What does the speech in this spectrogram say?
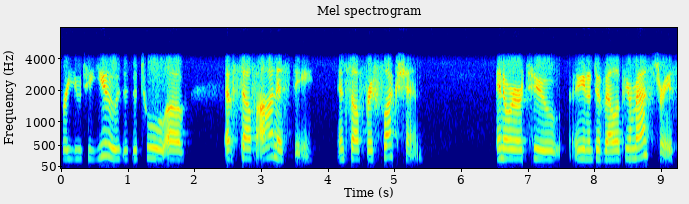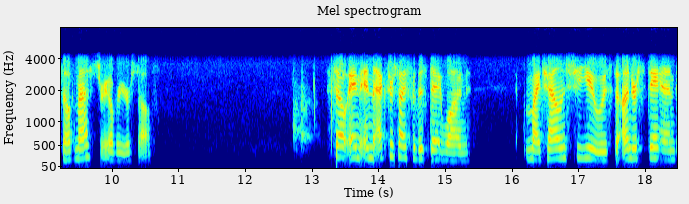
for you to use is the tool of of self honesty and self reflection in order to you know develop your mastery self mastery over yourself. So in in the exercise for this day one my challenge to you is to understand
